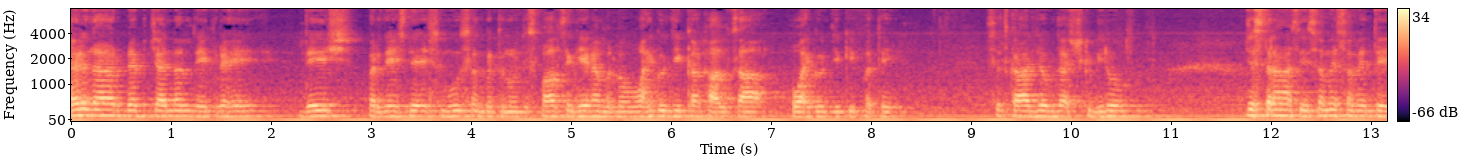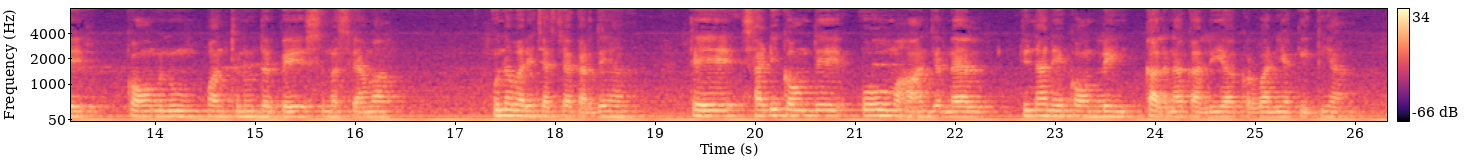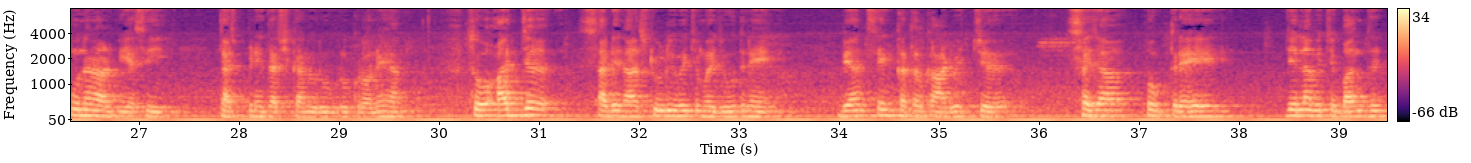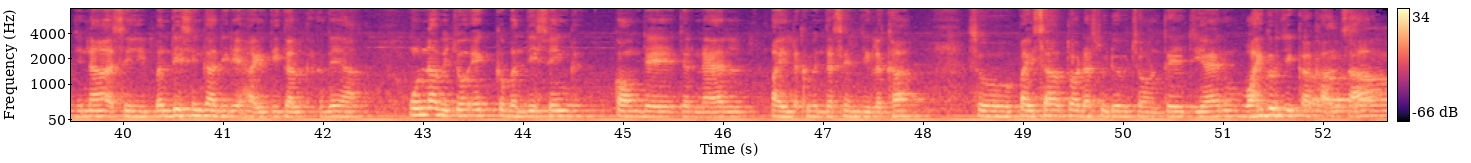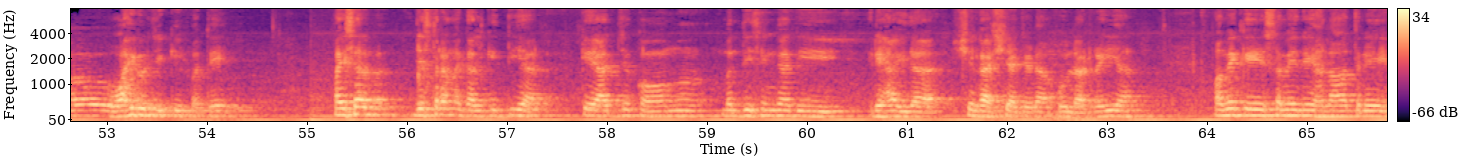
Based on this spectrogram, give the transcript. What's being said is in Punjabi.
ਪਹਿਰੇਦਾਰ ਵੈਬ ਚੈਨਲ ਦੇਖ ਰਹੇ ਦੇਸ਼, ਪ੍ਰਦੇਸ਼ ਦੇ ਸਮੂਹ ਸੰਗਤ ਨੂੰ ਜਸਪਾਲ ਸਿੰਘ ਹੇਰਾ ਵੱਲੋਂ ਵਾਹਿਗੁਰੂ ਜੀ ਕਾ ਖਾਲਸਾ, ਵਾਹਿਗੁਰੂ ਜੀ ਕੀ ਫਤਿਹ। ਸਤਿਕਾਰਯੋਗ ਦਰਸ਼ਕ ਵੀਰੋ, ਜਿਸ ਤਰ੍ਹਾਂ ਅਸੀਂ ਸਮੇਂ-ਸਮੇਂ ਤੇ ਕੌਮ ਨੂੰ, ਪੰਥ ਨੂੰ ਦਰਪੇਸ਼ ਸਮੱਸਿਆਵਾਂ, ਉਹਨਾਂ ਬਾਰੇ ਚਰਚਾ ਕਰਦੇ ਹਾਂ ਤੇ ਸਾਡੀ ਕੌਮ ਦੇ ਉਹ ਮਹਾਨ ਜਰਨੈਲ ਜਿਨ੍ਹਾਂ ਨੇ ਕੌਮ ਲਈ ਘਾਲਣਾ ਕਾਲੀਆਂ ਕੁਰਬਾਨੀਆਂ ਕੀਤੀਆਂ, ਉਹਨਾਂ ਨਾਲ ਵੀ ਅਸੀਂ ਦਰਸ਼, ਆਪਣੇ ਦਰਸ਼ਕਾਂ ਨੂੰ ਰੂਬਰੂ ਕਰਾਉਂਦੇ ਹਾਂ। ਸੋ ਅੱਜ ਸਾਡੇ ਨਾਲ ਸਟੂਡੀਓ ਵਿੱਚ ਮੌਜੂਦ ਨੇ ਬੇਅੰਤ ਸਿੰਘ ਕਤਲकांड ਵਿੱਚ ਸਜ਼ਾ ਭੁਗਤ ਰਹੇ ਜੇਲ੍ਹਾਂ ਵਿੱਚ ਬੰਦ, ਜਿਨ੍ਹਾਂ ਅਸੀਂ ਬੰਦੀ ਸਿੰਘਾਂ ਦੀ ਰਿਹਾਈ ਦੀ ਗੱਲ ਕਰਦੇ ਹਾਂ। ਉਹਨਾਂ ਵਿੱਚੋਂ ਇੱਕ ਬੰਦੀ ਸਿੰਘ, ਕੌਮ ਦੇ ਜਰਨੈਲ ਭਾਈ ਲਖਵਿੰਦਰ ਸਿੰਘ ਜੀ ਲੱਖਾ। ਸੋ ਭਾਈ ਸਾਹਿਬ, ਤੁਹਾਡਾ ਸਟੂਡੀਓ ਵਿੱਚ ਆਉਣ ਤੇ ਜੀ ਆਇਆਂ ਨੂੰ ਵਾਹਿਗੁਰੂ ਜੀ ਕਾ ਖਾਲਸਾ, ਵਾਹਿਗੁਰੂ ਜੀ ਕੀ ਫਤਿਹ। ਭਾਈ ਸਾਹਿਬ, ਜਿਸ ਤਰ੍ਹਾਂ ਮੈਂ ਗੱਲ ਕੀਤੀ ਆ ਕਿ ਅੱਜ ਕੌਮ ਬੰਦੀ ਸਿੰਘਾਂ ਦੀ ਰਿਹਾਈ ਦਾ ਸੰਘਰਸ਼ ਆ ਜਿਹੜਾ ਉਹ ਲੜ ਰਹੀ ਆ। ਭਾਵੇਂ ਕਿ ਇਸ ਸਮੇਂ ਦੇ ਹਾਲਾਤ ਨੇ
